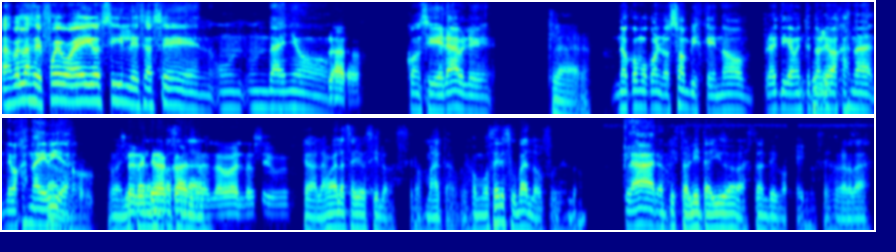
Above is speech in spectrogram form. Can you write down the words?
las, balas, de fuego a ellos sí les hacen un, un daño considerable. Claro. No como con los zombies, que no prácticamente no le bajas nada, le bajas nada de vida. se le queda la, bala, sí. Claro, las balas a ellos sí los, se los matan. Pues, como seres humanos, pues, ¿no? Claro. La pistolita ayuda bastante con ellos, es verdad.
